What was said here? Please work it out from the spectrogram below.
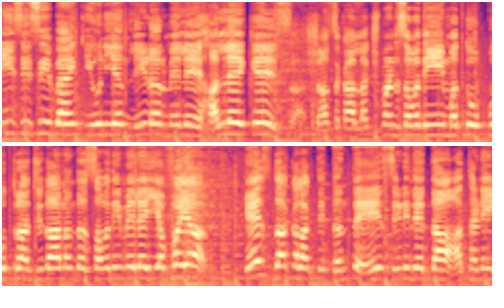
DCC bank union leader ಮೇಲೆ ಹಲ್ಲೆ ಕೇಸ್. ಶಾಸಕ ಲಕ್ಷ್ಮಣ್ ಸವದಿ ಮತ್ತು ಪುತ್ರ ಚಿದಾನಂದ ಸವದಿ ಮೇಲೆ ಎಫ್ಐಆರ್. ಕೇಸ್ ದಾಖಲಾಗ್ತಿದ್ದಂತೆ ಸಿಡಿದೆದ್ದ ಅಥಣಿ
